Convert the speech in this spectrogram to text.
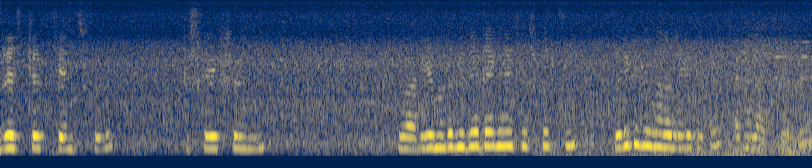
ড্রেস ট্রেস চেঞ্জ করি। নিই তো আজকের মতো ভিডিওটা এখানে শেষ করছি। যদি কিছু ভালো লেগে থাকে, তাহলে লাইক করবেন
